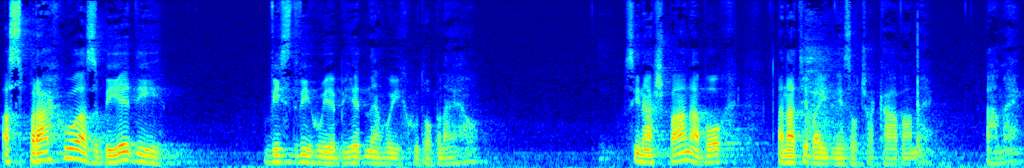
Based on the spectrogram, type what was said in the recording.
a z prachu a z biedy vyzdvihuje biedného i chudobného. Si náš Pána Boh a na Teba i dnes očakávame. Amen.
